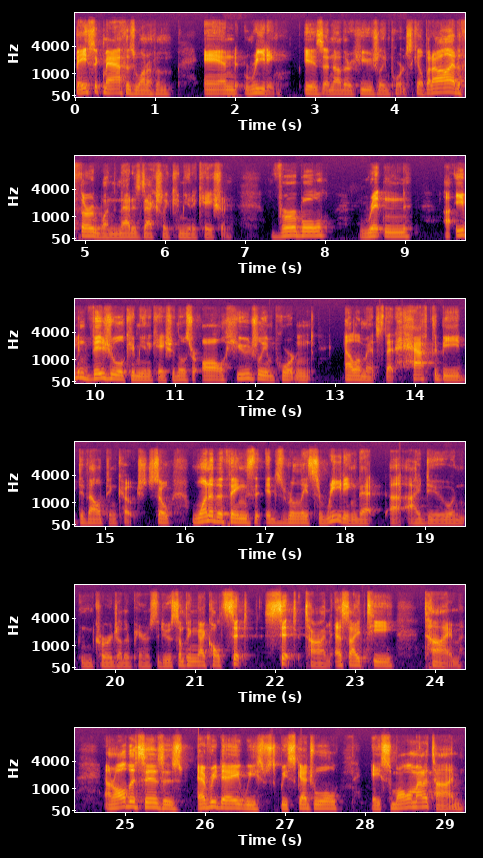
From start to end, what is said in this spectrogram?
Basic math is one of them, and reading is another hugely important skill. But I'll add a third one, and that is actually communication verbal, written, uh, even visual communication. Those are all hugely important elements that have to be developed and coached. So one of the things that it relates to reading that uh, I do and encourage other parents to do is something I call sit sit time, S I T time. And all this is is every day we we schedule a small amount of time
